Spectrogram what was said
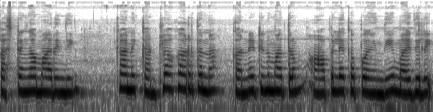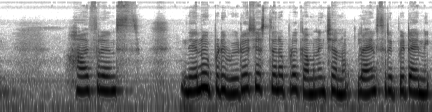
కష్టంగా మారింది. కానీ కంట్లో కారుతున్న కన్నీటిని మాత్రం ఆపలేకపోయింది మైథిలి. హాయ్ ఫ్రెండ్స్ నేను ఇప్పుడు వీడియో చేస్తున్నప్పుడు గమనించాను. లైన్స్ రిపీట్ అయినాయి.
